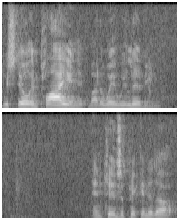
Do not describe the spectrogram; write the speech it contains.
we're still implying it by the way we're living. And kids are picking it up.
